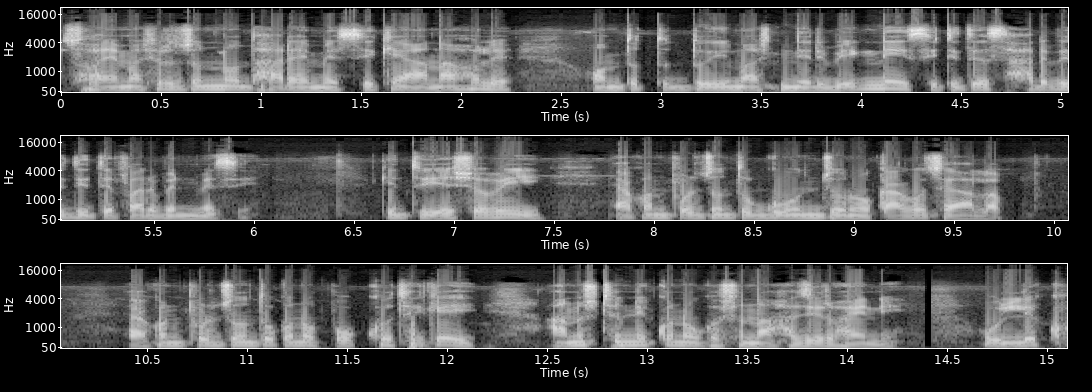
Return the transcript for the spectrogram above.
ছয় মাসের জন্য ধারে মেসিকে আনা হলে অন্তত দুই মাস নির্বিঘ্নেই সিটিতে সার্ভিস দিতে পারবেন মেসি। কিন্তু এসবই এখন পর্যন্ত গুঞ্জন ও কাগজে আলাপ। এখন পর্যন্ত কোনো পক্ষ থেকেই আনুষ্ঠানিক কোনো ঘোষণা হাজির হয়নি। উল্লেখ্য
